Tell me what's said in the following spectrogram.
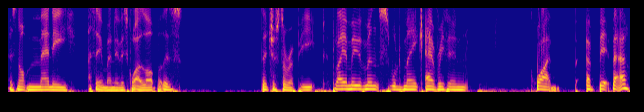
There's not many. I say many. There's quite a lot, but there's. They're just a repeat. Player movements would make everything quite a bit better.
